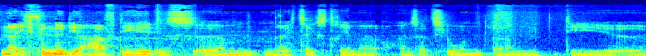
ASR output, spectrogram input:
Na, ich finde, die AfD ist ähm, eine rechtsextreme Organisation. Ähm, die äh,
